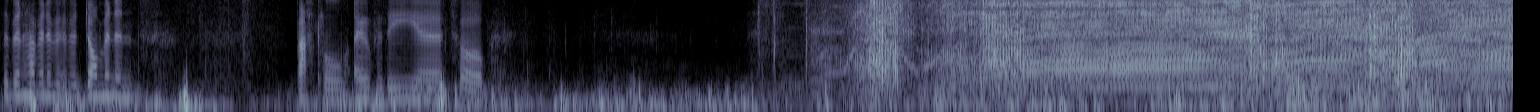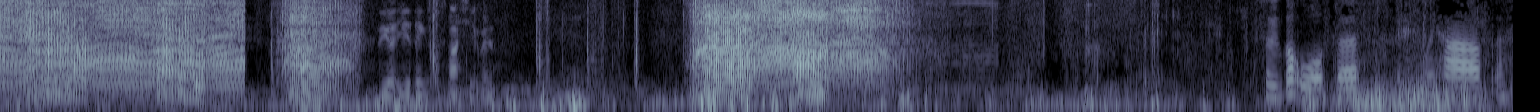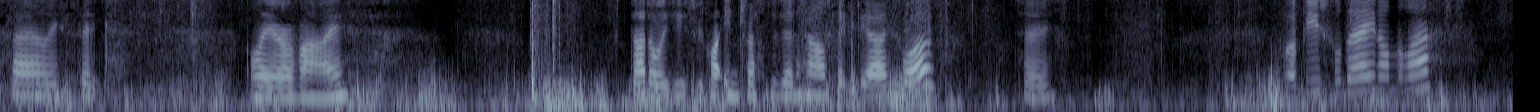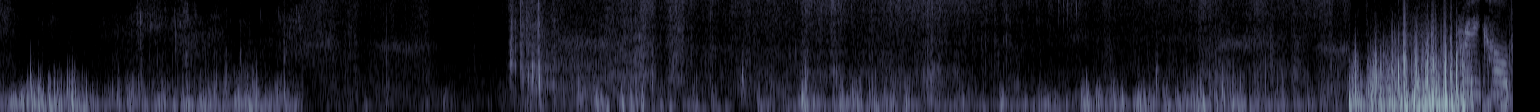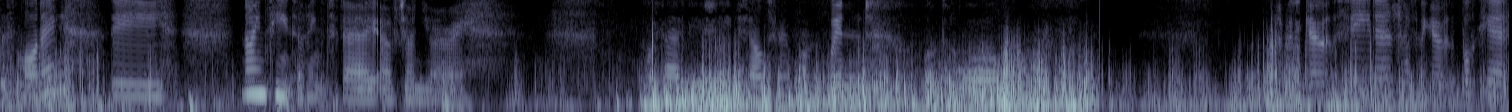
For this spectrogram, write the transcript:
They've been having a bit of a dominance battle over the uh, tub. You got your things to smash it with. So we've got water. We have a fairly thick layer of ice. Dad always used to be quite interested in how thick the ice was too. But a beautiful day nonetheless. Pretty cold this morning. The 19th, I think, today of January. Got a fair few sheep sheltering from the wind onto the wall. Having a go at the feeders, having a go at the bucket,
